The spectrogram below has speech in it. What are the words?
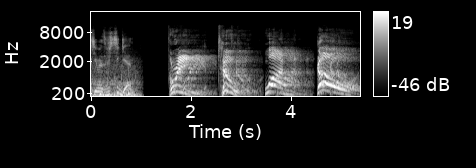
Lecimy z wyścigiem. Three, two, one, go!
